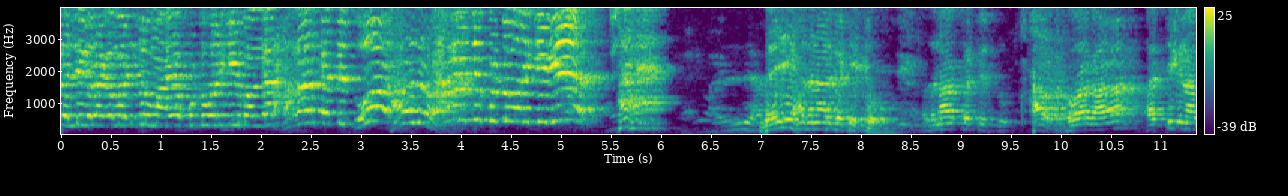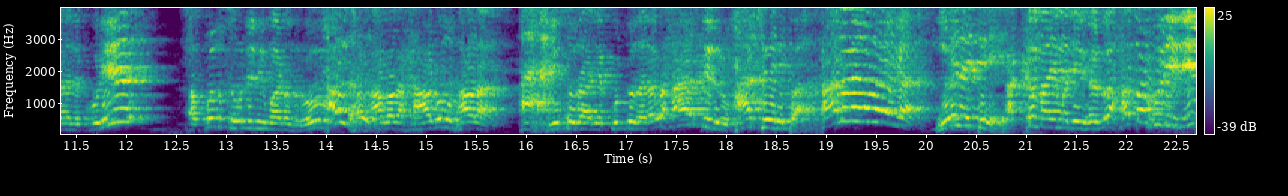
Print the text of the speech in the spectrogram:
ಕಲ್ಲಿಗರಾಗ ಮಾಡಿದ್ರು ಮಾಯಾ ಕುಟ್ಟುವಳಿಗೆ ಬಂಗಾರ ಹಲಾರ್ ಕಟ್ಟಿತ್ತು. ಹೌದು. ಯಾವತ್ತಿ ಕುಟ್ಟುವಳಿಗೆಗೆ ಹಾ ಹಾ ಬೆಳ್ಳಿ ಹದಿನಾರು ಕಟ್ಟಿತ್ತು. ಹದಿನಾರು ಕಟ್ಟಿತ್ತು. ಹೌದು. ಅವಾಗ ಅತ್ತಿಗೆ ನಾದನ್ನು ಕೂಡಿ ಹಬ್ಬದ ಸೋಲಿನಿ ಮಾಡಿದ್ರು. ಹೌದು, ಹೌದು. ಅವಾಗ ಹಾಡೋದು ಬಹಳ ಹಾ. ಮೀಸುರಾಜೆ ಕುಟ್ಟುದಲ್ಲ ಹಾಡ್ತಿದ್ರು. ಹಾಕ್ತೀರಿಪ್ಪ ಹಾಡುವೆ ಅವಾಗ. ಏನೈತಿ? ಅಕ್ಕ ಮಾಯ ಮದುವೆ ಹೇಳಿದ್ರು ಹಬ್ಬ ಹುಡಿದಿ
